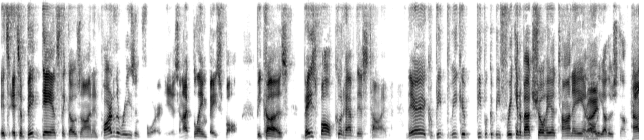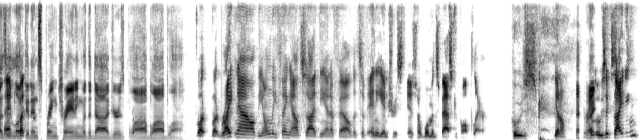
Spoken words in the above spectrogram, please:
It's it's a big dance that goes on, and part of the reason for it is, and I blame baseball because baseball could have this time. There could be could, people could be freaking about Shohei Ohtani and all the other stuff. How's he And- but- looking in spring training with the Dodgers? Blah blah blah. but but right now the only thing outside the NFL that's of any interest is a woman's basketball player who's you know Right. who's exciting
